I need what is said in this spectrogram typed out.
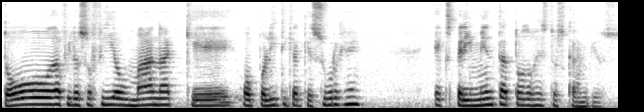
Toda filosofía humana que o política que surge experimenta todos estos cambios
